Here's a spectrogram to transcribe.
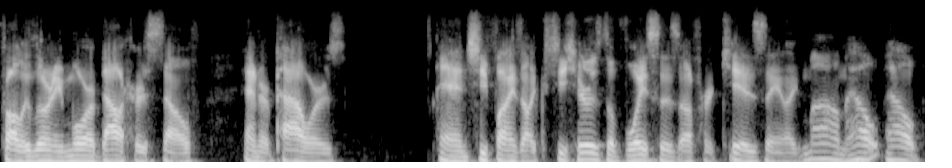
probably learning more about herself and her powers. And she finds out she hears the voices of her kids saying like, "Mom, help, help,"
